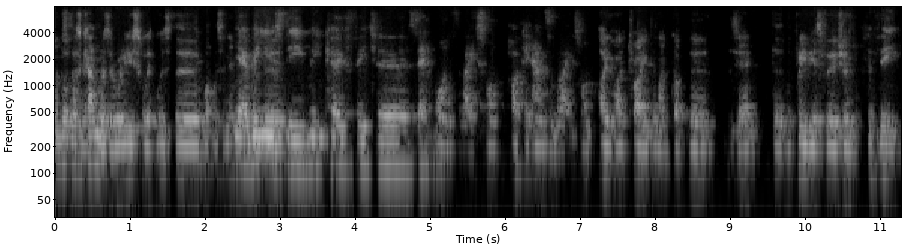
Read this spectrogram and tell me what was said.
I thought those cameras are really useful. It was the what was the name? Yeah, we The- use the Ricoh Theta Z1 is the latest one. Hard to get hands on the latest one. I, I tried and I've got the Z, the, the previous version. The V.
